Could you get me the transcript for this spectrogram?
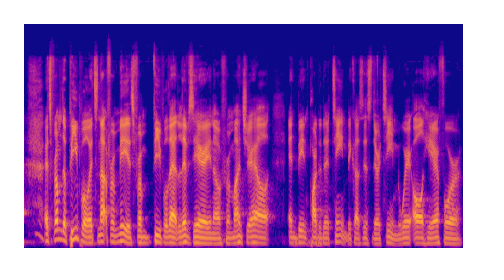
it's from the people. It's not from me. It's from people that lives here, you know, from Montreal and being part of their team because it's their team. We're all here for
